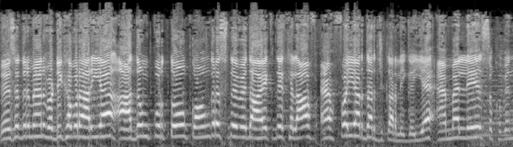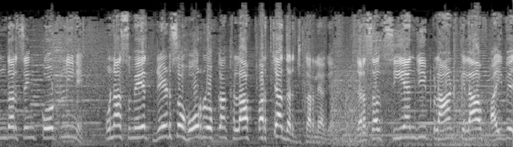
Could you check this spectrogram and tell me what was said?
ਤੇ ਇਸੇ ਦਰਮਿਆਨ ਵੱਡੀ ਖਬਰ ਆ ਰਹੀ ਹੈ, ਆਦਮਪੁਰ ਤੋਂ ਕਾਂਗਰਸ ਦੇ ਵਿਧਾਇਕ ਦੇ ਖਿਲਾਫ ਐਫ ਆਈ ਆਰ ਦਰਜ ਕਰ ਲਈ ਗਈ ਹੈ। ਐਮਐਲਏ ਸੁਖਵਿੰਦਰ ਸਿੰਘ ਕੋਟਲੀ ਨੇ ਉਹਨਾਂ ਸਮੇਤ 150 ਹੋਰ ਲੋਕਾਂ ਖਿਲਾਫ ਪਰਚਾ ਦਰਜ ਕਰ ਲਿਆ ਗਿਆ। ਦਰਅਸਲ ਸੀਐਨਜੀ ਪਲਾਂਟ ਖਿਲਾਫ ਹਾਈਵੇ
